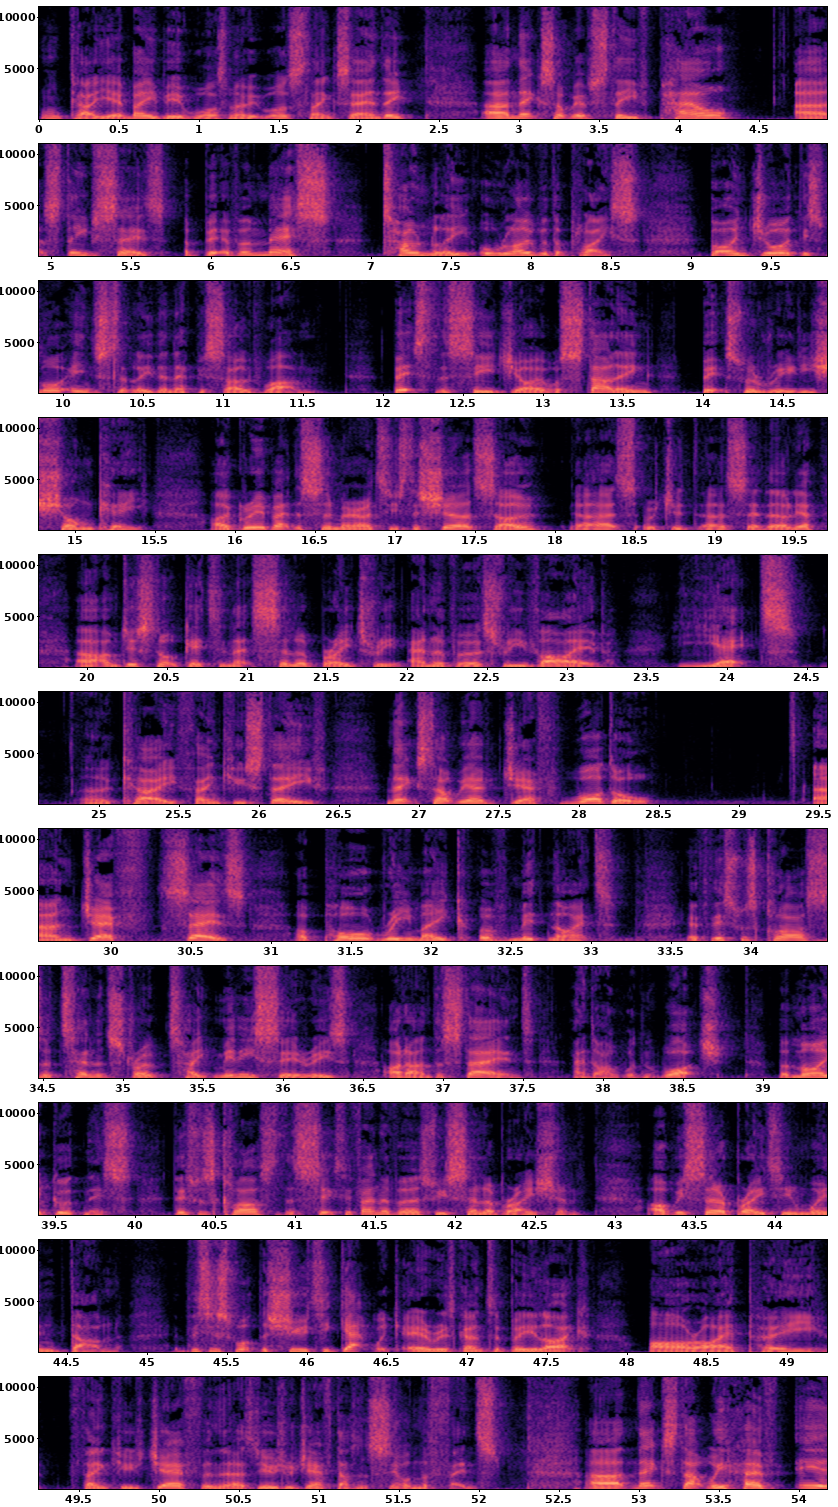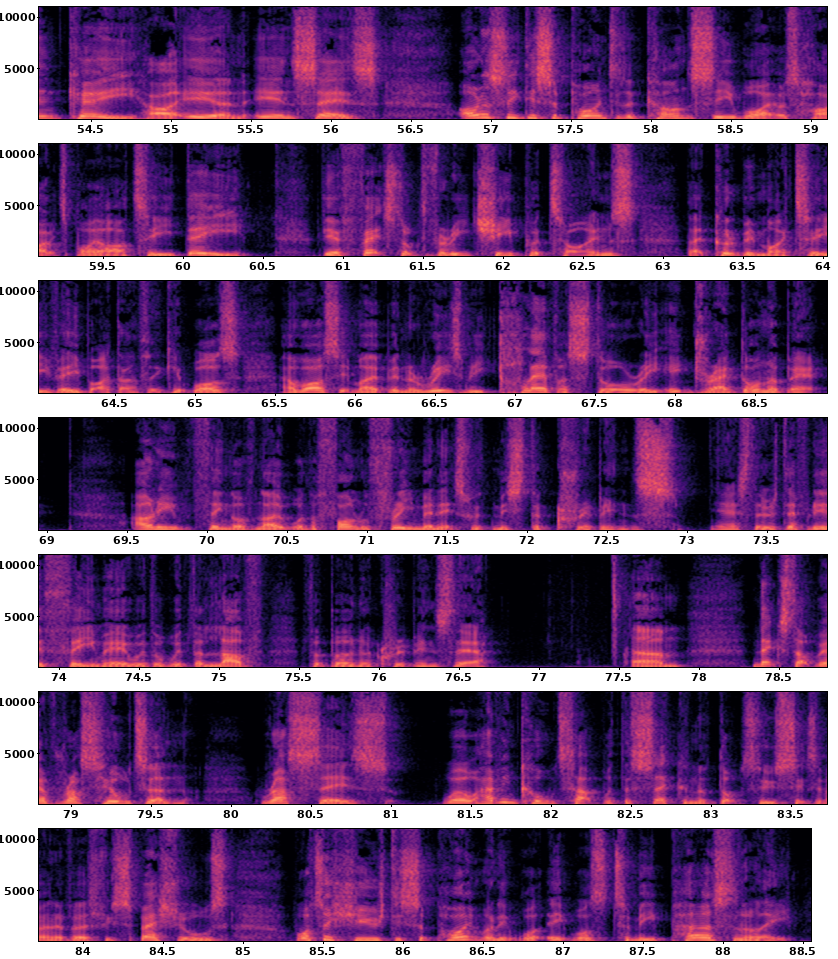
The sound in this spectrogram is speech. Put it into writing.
Okay, yeah, maybe it was, maybe it was. Thanks, Andy. Uh, next up, we have Steve Powell. Uh, Steve says, a bit of a mess, tonally all over the place, but I enjoyed this more instantly than episode 1. Bits of the CGI were stunning, bits were really shonky. I agree about the similarities to Scherzo, uh, as Richard uh, said earlier. Uh, I'm just not getting that celebratory anniversary vibe. Yet. Okay, thank you, Steve. Next up, we have Jeff Waddle. And Jeff says, a poor remake of Midnight. If this was classed as a Tennant stroke Tate mini-series, I'd understand, and I wouldn't watch. But my goodness, this was classed as the 60th anniversary celebration. I'll be celebrating when done. If this is what the Ncuti Gatwa era is going to be like, RIP. Thank you, Jeff. And as usual, Jeff doesn't sit on the fence. Uh, next up, we have Ian Key. Hi, Ian. Ian says, Honestly disappointed and can't see why it was hyped by RTD. The effects looked very cheap at times. That could have been my TV, but I don't think it was. And whilst it may have been a reasonably clever story, it dragged on a bit. Only thing of note were the final three minutes with Mr. Cribbins. Yes, there is definitely a theme here with the, with the love for Bernard Cribbins there. Um, next up, we have Russ Hilton. Russ says, well, having caught up with the second of Doctor Who's 60th anniversary specials, what a huge disappointment it, it was to me personally.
